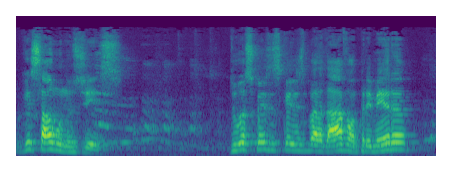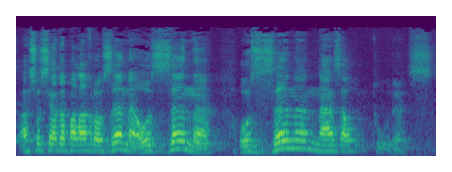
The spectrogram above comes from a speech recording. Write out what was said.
O que Salmo nos diz? Duas coisas que eles bradavam. A primeira, associada à palavra Osana. Osana. Osana nas alturas.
